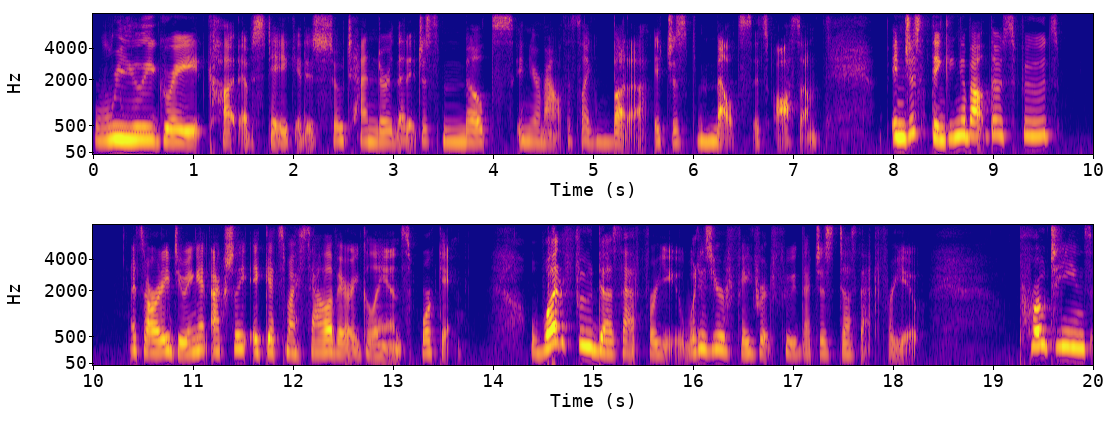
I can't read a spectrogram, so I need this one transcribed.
really great cut of steak. It is so tender that it just melts in your mouth. It's like butter. It just melts. It's awesome. In just thinking about those foods, it's already doing it. Actually, it gets my salivary glands working. What food does that for you? What is your favorite food that just does that for you? Proteins,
